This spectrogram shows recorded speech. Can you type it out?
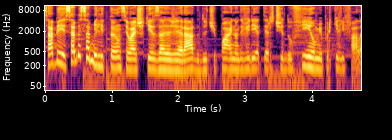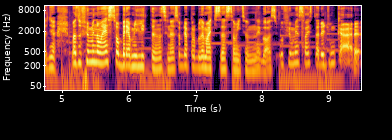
sabe, sabe essa militância, eu acho que exagerada, do tipo, ai, não deveria ter tido o filme, porque ele fala de. Mas o filme não é sobre a militância, não é sobre a problematização em cima do negócio. O filme é só a história de um cara.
